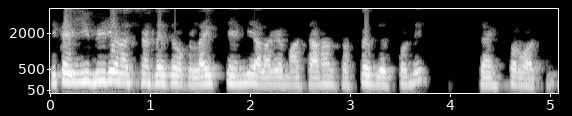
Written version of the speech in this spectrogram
ఇక ఈ వీడియో నచ్చినట్లయితే ఒక లైక్ చేయండి అలాగే మా ఛానల్ సబ్స్క్రైబ్ చేసుకోండి. Thanks for watching.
